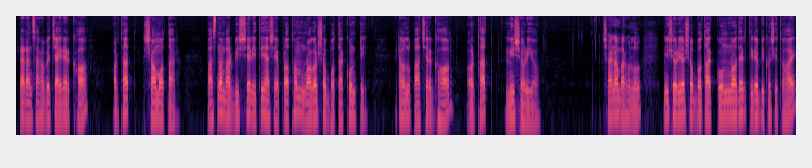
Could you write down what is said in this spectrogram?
এটার অ্যান্সার হবে চাইরের খ, অর্থাৎ সমতার। পাঁচ নম্বর, বিশ্বের ইতিহাসে প্রথম নগর সভ্যতা কোনটি? এটা হলো পাঁচের ঘ, অর্থাৎ মিশরীয়। ছয় নম্বর হলো মিশরীয় সভ্যতা কোন নদের তীরে বিকশিত হয়?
